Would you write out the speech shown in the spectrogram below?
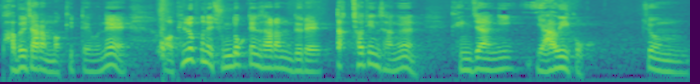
밥을 잘 안 먹기 때문에 어, 필로폰에 중독된 사람들의 딱 첫인상은 굉장히 야위고 좀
